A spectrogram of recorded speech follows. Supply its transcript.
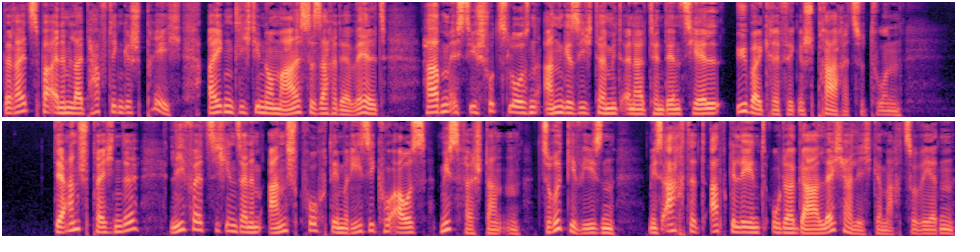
Bereits bei einem leibhaftigen Gespräch, eigentlich die normalste Sache der Welt, haben es die schutzlosen Angesichter mit einer tendenziell übergriffigen Sprache zu tun. Der Ansprechende liefert sich in seinem Anspruch dem Risiko aus, missverstanden, zurückgewiesen, missachtet, abgelehnt oder gar lächerlich gemacht zu werden.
